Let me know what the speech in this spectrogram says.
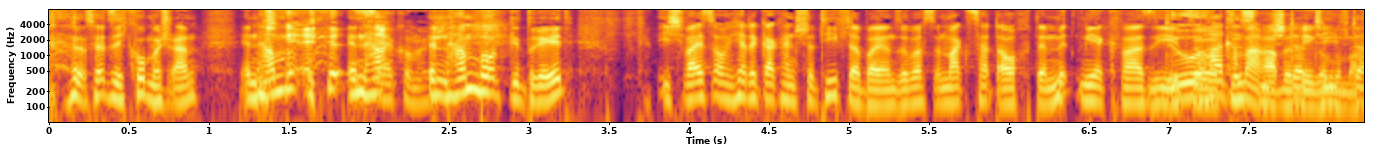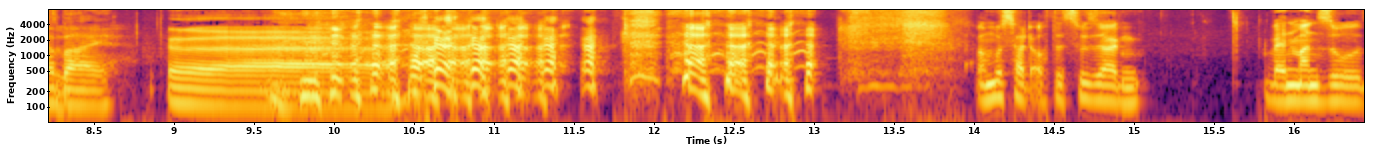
das hört sich komisch an, in, Ham in, ha komisch. in Hamburg gedreht. Ich weiß auch, ich hatte gar kein Stativ dabei und sowas und Max hat auch dann mit mir quasi du so hattest ein Kamerabewegung Stativ gemacht. dabei. Äh, Man muss halt auch dazu sagen, wenn man so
